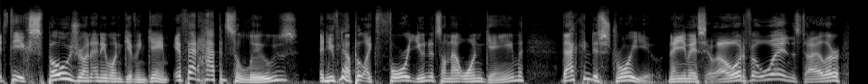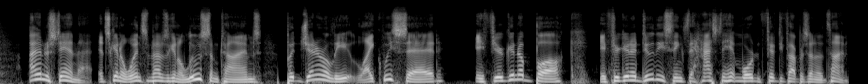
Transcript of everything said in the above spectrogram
It's the exposure on any one given game. If that happens to lose, and you've now put like four units on that one game, that can destroy you. Now you may say, well, what if it wins, Tyler? I understand that. It's going to win sometimes, it's going to lose sometimes, but generally, like we said, if you're going to buck, if you're going to do these things, it has to hit more than 55% of the time.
